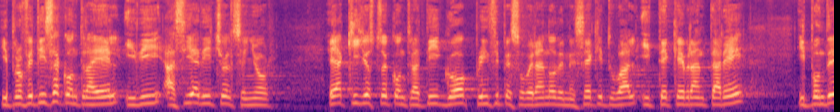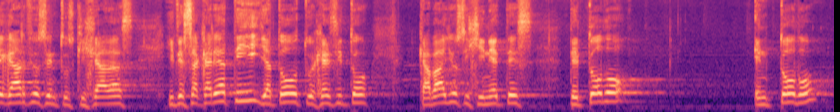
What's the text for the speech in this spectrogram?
y profetiza contra él y di, así ha dicho el Señor, he aquí yo estoy contra ti, Gog, príncipe soberano de Mesec y Tubal, y te quebrantaré y pondré garfios en tus quijadas, y te sacaré a ti y a todo tu ejército, caballos y jinetes, de todo, en todo,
